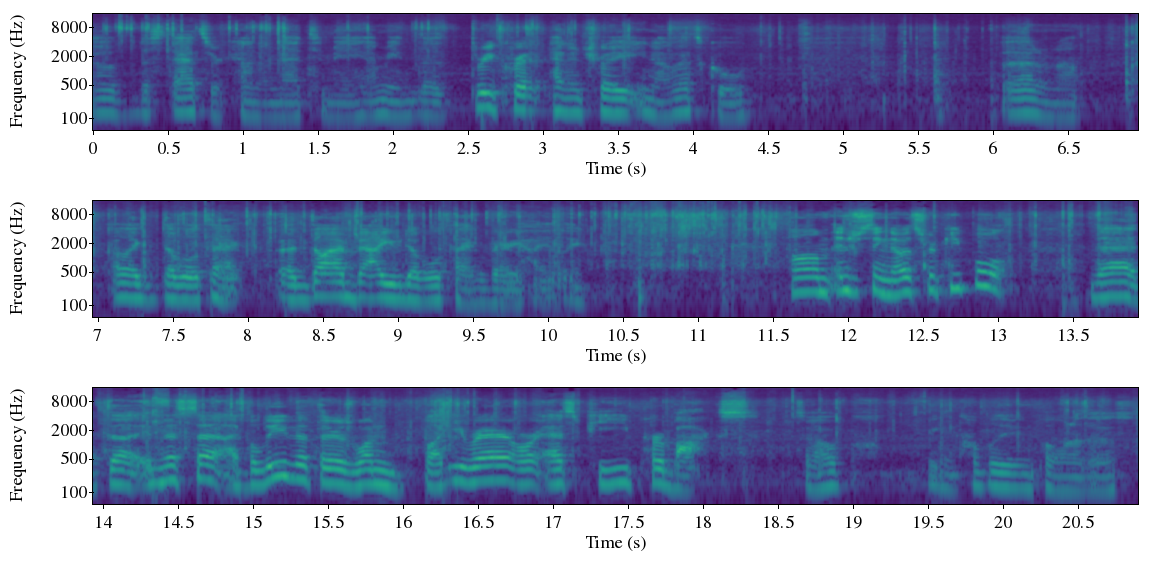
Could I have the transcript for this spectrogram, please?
Oh, the stats are kind of mad to me. I mean, the 3 crit, penetrate, you know, that's cool. But I don't know. I like double attack. Uh, I value double attack very highly. Um, interesting notes for people that uh, in this set, I believe that there's one Buddy Rare or SP per box. So hope we can hopefully we can pull one of those.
